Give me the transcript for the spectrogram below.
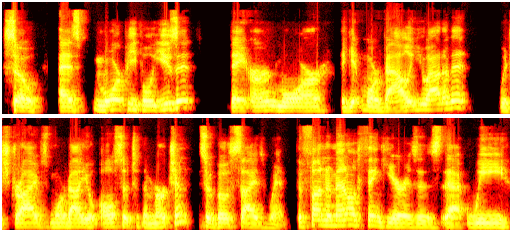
So as more people use it, they earn more, they get more value out of it, which drives more value also to the merchant. So both sides win. The fundamental thing here is, is that we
